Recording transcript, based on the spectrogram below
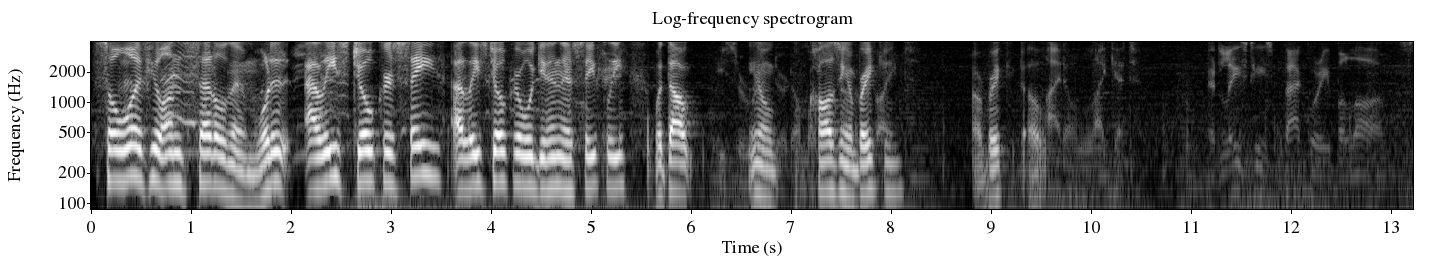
So what if you unsettle them? What is? At least Joker's safe. At least Joker will get in there safely without, you know, causing a breaking, or break. Oh, I don't like it. At least he's back where he belongs.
